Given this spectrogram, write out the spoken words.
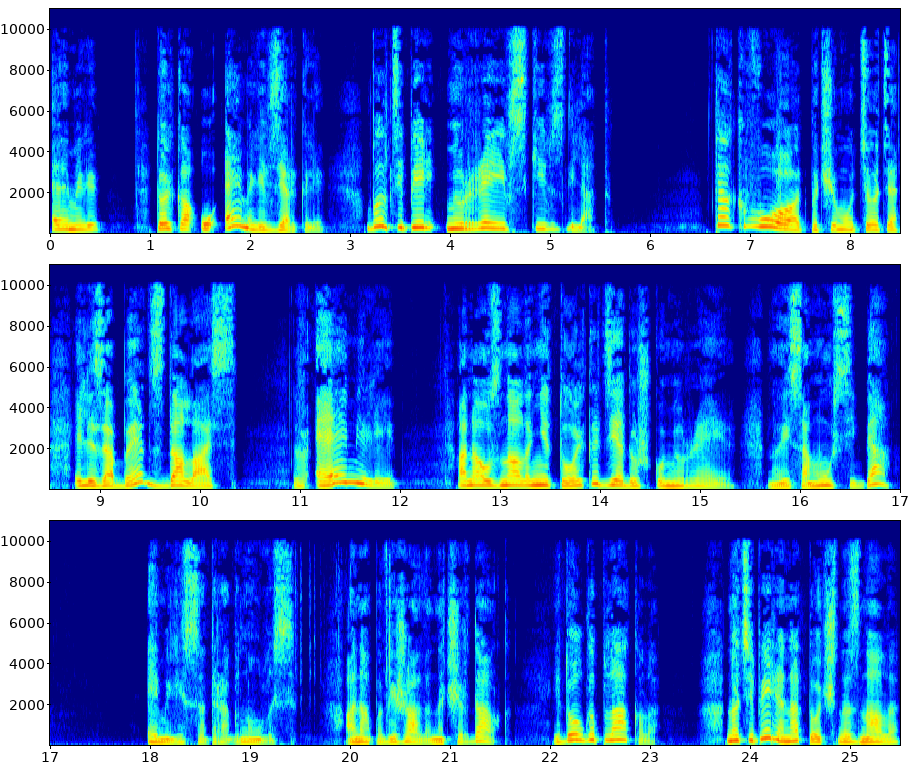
Эмили. Только у Эмили в зеркале был теперь мюрреевский взгляд. Так вот, почему тетя Элизабет сдалась. В Эмили она узнала не только дедушку Мюррея, но и саму себя. Эмили содрогнулась. Она побежала на чердак и долго плакала, но теперь она точно знала,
